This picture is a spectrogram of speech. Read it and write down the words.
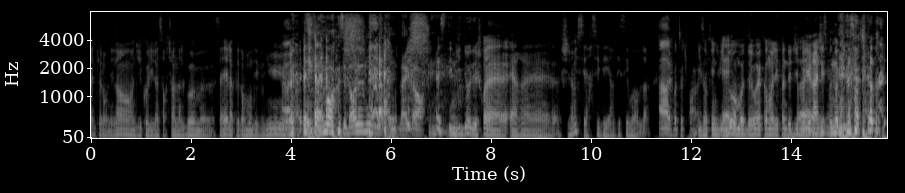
À quel on est là. hein. J. Cole, il a sorti un album. euh, ça y est, la paix dans le monde est venue. Ah, Carrément, c'est dans le monde. D'accord. C'était une vidéo de, je crois, euh, R, euh, je sais jamais si c'est RCD, RDC World là. Ah, je vois de quoi tu parles. Ils ont fait une vidéo en mode euh, ouais comment les fans de J. Cole Ouais. ils réagissent maintenant qu'il a sorti un truc.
